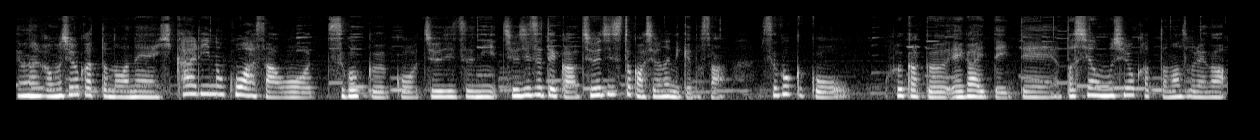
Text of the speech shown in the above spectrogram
でもなんか面白かったのはね光の怖さをすごくこう忠実に忠実っていうか忠実とかは知らないんだけどさすごくこう深く描いていて私は面白かったなそれが。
